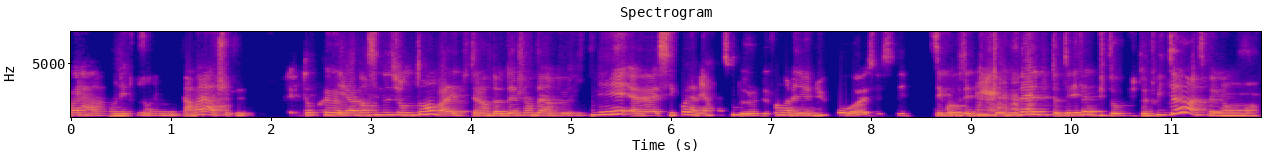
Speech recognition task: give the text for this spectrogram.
Voilà, on est tous dans les. Enfin voilà. je- donc euh, Et alors, dans ces notions de temps, on parlait tout à l'heure d'agenda un peu rythmé. euh, c'est quoi la meilleure façon de, de vendre Emmanuel Ducrot euh, c'est- quoi Vous êtes plutôt mail, plutôt téléphone, plutôt, plutôt Twitter on-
